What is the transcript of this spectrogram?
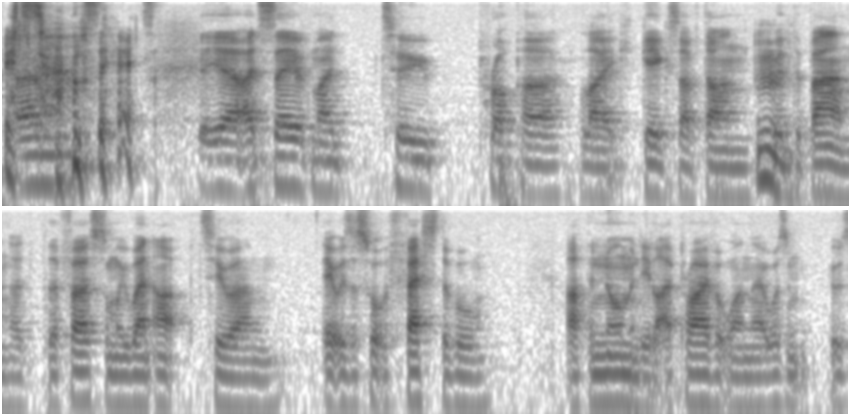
it Um, sounds it. But yeah, I'd say of my two proper like gigs I've done Mm. with the band, I, the first one we went up to, um, it was a sort of festival up in Normandy, like a private one. There wasn't. It was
